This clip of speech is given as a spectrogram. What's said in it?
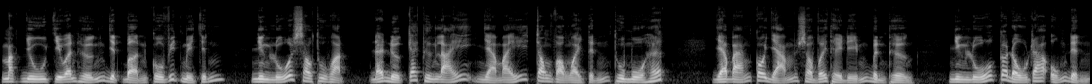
Mặc dù chịu ảnh hưởng dịch bệnh COVID-19, nhưng lúa sau thu hoạch đã được các thương lái, nhà máy trong và ngoài tỉnh thu mua hết. Giá bán có giảm so với thời điểm bình thường, nhưng lúa có đầu ra ổn định,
